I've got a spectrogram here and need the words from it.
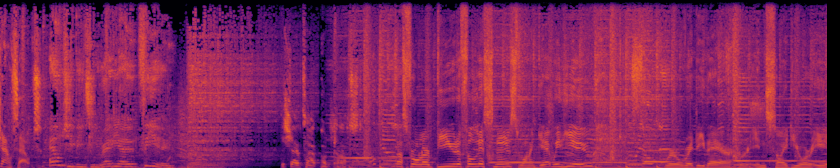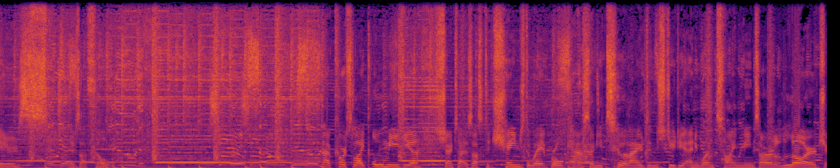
Shout Out. LGBT radio for you. The Shout Out podcast. That's for all our beautiful listeners. Want to get with you? We're already there. We're inside your ears. There's our thought. Now, of course, like all media, Shout Out is asked to change the way it broadcasts. Only two allowed in the studio at any one time means our large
